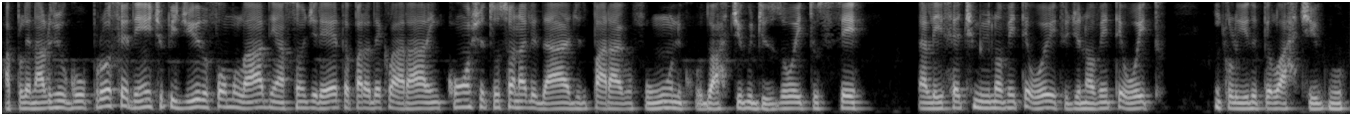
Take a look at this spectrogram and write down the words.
A plenário julgou procedente o pedido formulado em ação direta para declarar a inconstitucionalidade do parágrafo único do artigo 18c da Lei 7.098 de 98, incluído pelo artigo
